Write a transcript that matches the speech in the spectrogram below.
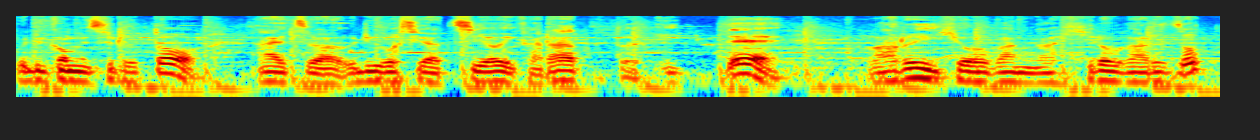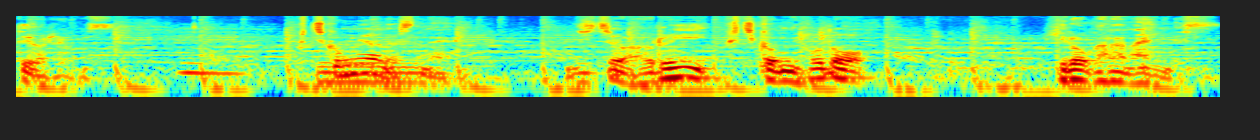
売り込みするとあいつは売り腰が強いからと言って悪い評判が広がるぞって言われます。口コミはですね実は悪い口コミほど広がらないんです。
